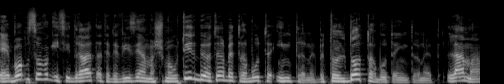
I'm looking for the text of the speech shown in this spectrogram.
אה, בוב סופג היא סדרת הטלוויזיה המשמעותית ביותר בתרבות האינטרנט, בתולדות תרבות האינטרנט. למה?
